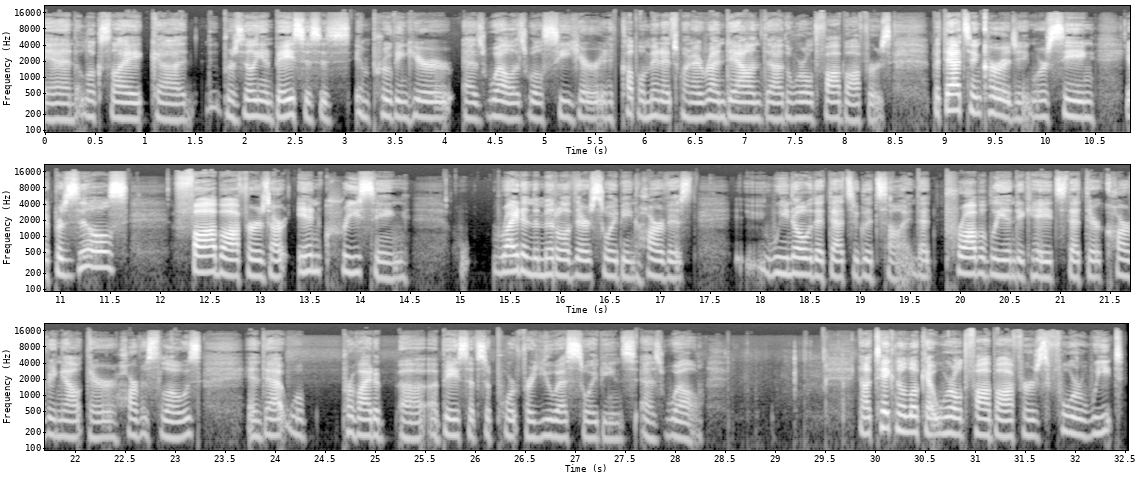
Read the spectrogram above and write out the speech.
and it looks like uh, Brazilian basis is improving here as well, as we'll see here in a couple minutes when I run down the, the world FOB offers. But that's encouraging. We're seeing if Brazil's FOB offers are increasing right in the middle of their soybean harvest, we know that that's a good sign. That probably indicates that they're carving out their harvest lows, and that will provide a, uh, a base of support for U.S. soybeans as well. Now, taking a look at world FOB offers for wheat.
